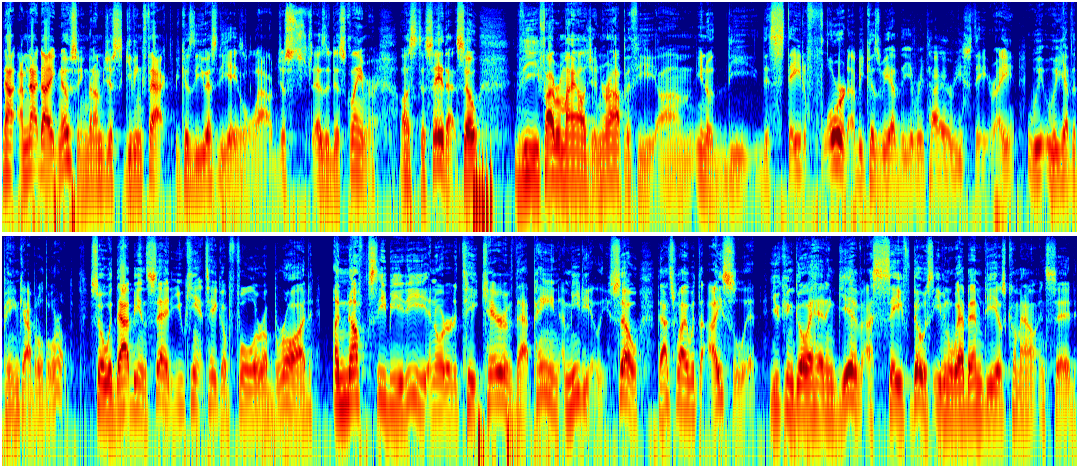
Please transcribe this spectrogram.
Not I'm not diagnosing, but I'm just giving fact because the USDA is allowed, just as a disclaimer, us to say that. So the fibromyalgia, neuropathy, um, you know, the the state of Florida because we have the retiree state, right? We we have the pain capital of the world. So with that being said, you can't take a full or a broad enough CBD in order to take care of that pain immediately. So that's why with the isolate, you can go ahead and give a safe dose. Even WebMD has come out and said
